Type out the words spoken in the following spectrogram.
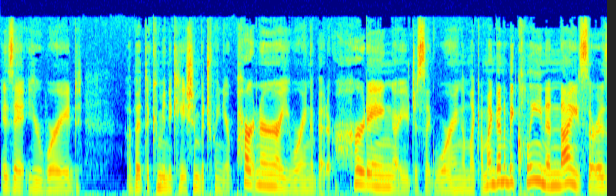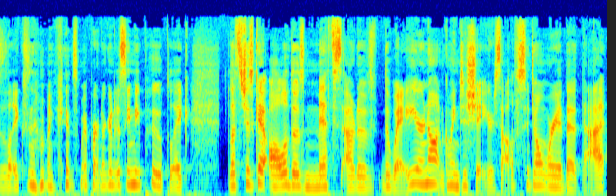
Is it you're worried about the communication between your partner? Are you worrying about it hurting? Are you just like worrying? I'm like, am I going to be clean and nice? Or is like, is my partner going to see me poop? Like, let's just get all of those myths out of the way. You're not going to shit yourself. So don't worry about that.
